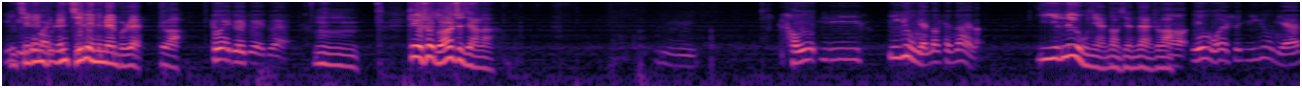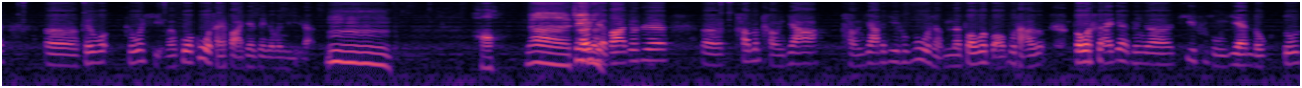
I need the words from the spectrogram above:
吉吉林不人吉林那边不认，对吧？对对对对。嗯嗯，这个事儿多长时间了？嗯，从一一六年到现在了。一六年到现在是吧？啊，因为我也是一六年，呃，给我给我媳妇过户才发现这个问题的。嗯嗯嗯，好，那这个而且吧，就是呃，他们厂家厂家的技术部什么的，包括保护啥的，包括四 S 店那个技术总监都都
